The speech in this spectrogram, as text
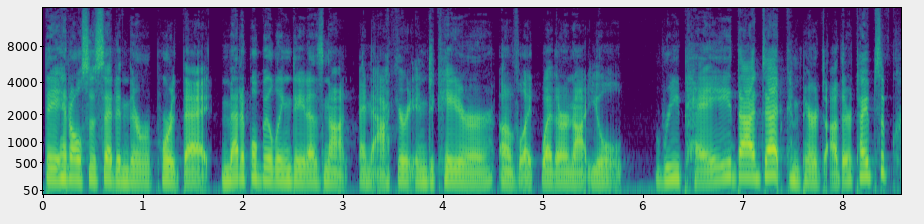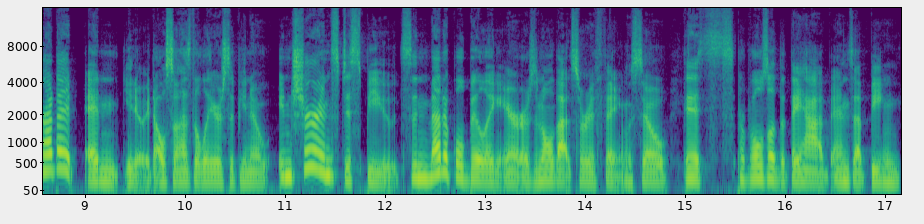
they had also said in their report that medical billing data is not an accurate indicator of like whether or not you'll repay that debt compared to other types of credit. And, you know, it also has the layers of, you know, insurance disputes and medical billing errors and all that sort of thing. So this proposal that they have ends up being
